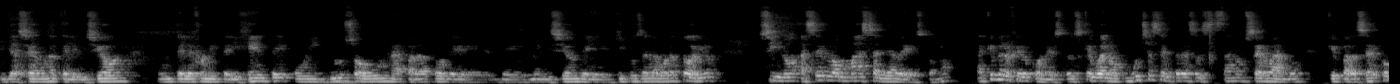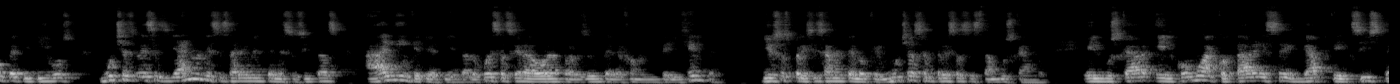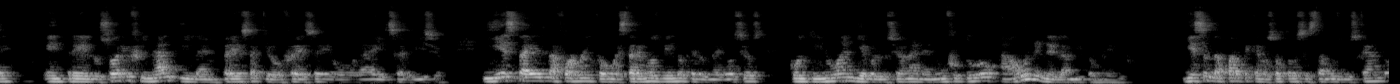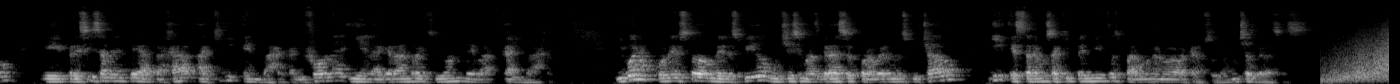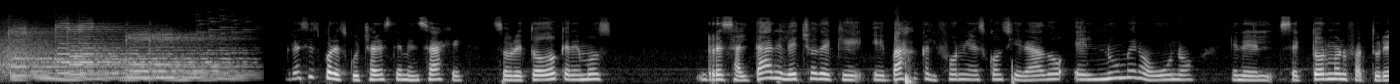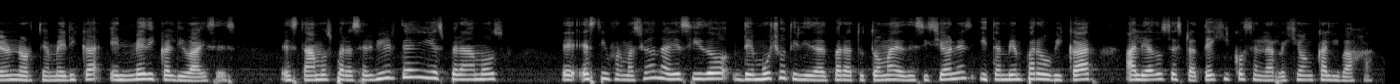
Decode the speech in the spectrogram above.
ya sea una televisión, un teléfono inteligente o incluso un aparato de, medición de equipos de laboratorio, sino hacerlo más allá de esto, ¿no? ¿A qué me refiero con esto? Es que, bueno, muchas empresas están observando que para ser competitivos, muchas veces ya no necesariamente necesitas a alguien que te atienda, lo puedes hacer ahora a través de un teléfono inteligente. Y eso es precisamente lo que muchas empresas están buscando. El buscar el cómo acotar ese gap que existe entre el usuario final y la empresa que ofrece o da el servicio. Y esta es la forma en cómo estaremos viendo que los negocios continúan y evolucionan en un futuro, aún en el ámbito médico. Y esa es la parte que nosotros estamos buscando, eh, precisamente atajar aquí en Baja California y en la gran región de Cali Baja. Y bueno, con esto me despido. Muchísimas gracias por haberme escuchado y estaremos aquí pendientes para una nueva cápsula. Muchas gracias. Gracias por escuchar este mensaje. Sobre todo queremos resaltar el hecho de que eh, Baja California es considerado el número uno en el sector manufacturero en Norteamérica en medical devices. Estamos para servirte y esperamos eh, esta información haya sido de mucha utilidad para tu toma de decisiones y también para ubicar aliados estratégicos en la región Calibaja.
